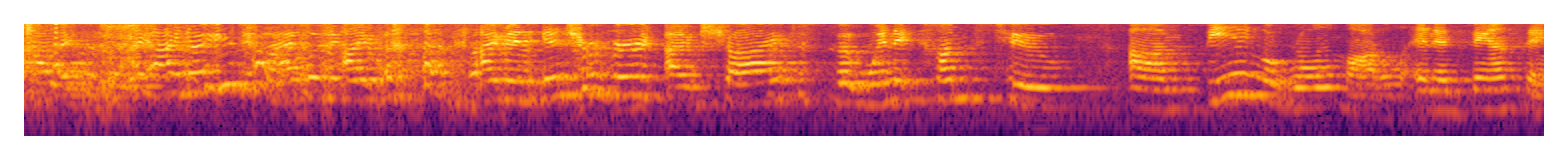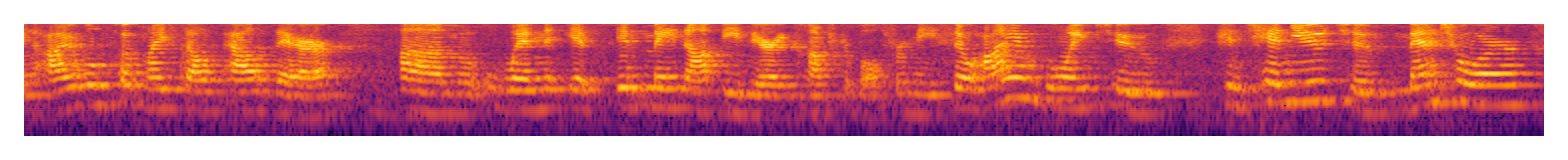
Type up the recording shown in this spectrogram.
I, I know you don't. I'm, I'm an introvert, I'm shy, but when it comes to um, being a role model and advancing, I will put myself out there um, when it, it may not be very comfortable for me. So I am going to continue to mentor,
